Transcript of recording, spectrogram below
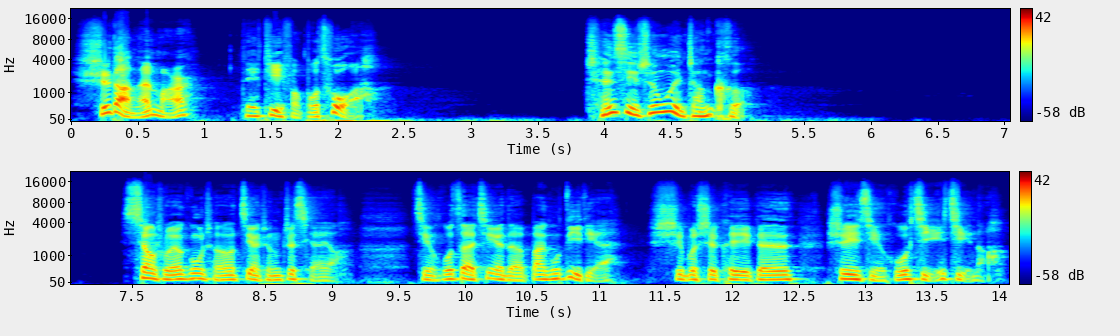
十大南门那地方不错啊。陈信生问张克：“橡树园工程建成之前呀，景湖在建业的办公地点是不是可以跟十一景湖挤一挤呢？”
